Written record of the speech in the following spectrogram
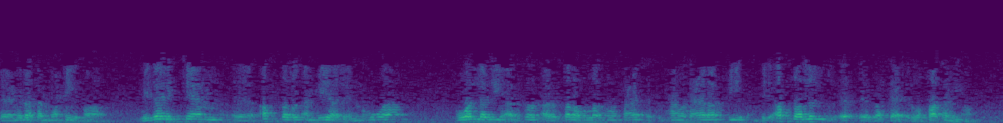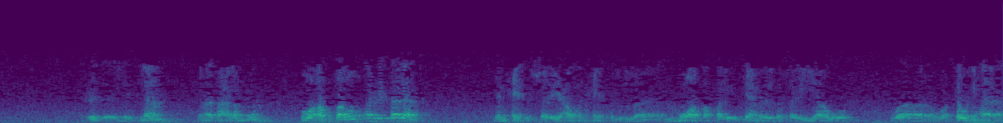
شاملة محيطة. لذلك كان أفضل الأنبياء لأنه هو هو الذي أرسله الله سبحانه وتعالى في بأفضل الرسائل وخاتمها. الإسلام كما تعلمون هو أفضل الرسالات من حيث الشريعة ومن حيث الموافقة للكامل البشرية وكونها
